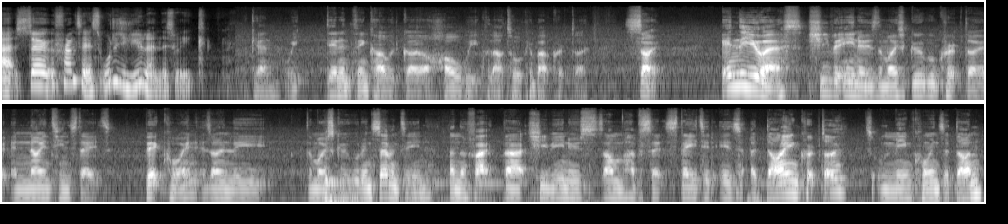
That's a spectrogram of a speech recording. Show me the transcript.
Uh, so, Francis, what did you learn this week? Again, we didn't think I would go a whole week without talking about crypto. So, in the US, Shiba Inu is the most Googled crypto in 19 states. Bitcoin is only the most Googled in 17. And the fact that Shiba Inu, some have said, stated, is a dying crypto, sort of meme coins are done,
